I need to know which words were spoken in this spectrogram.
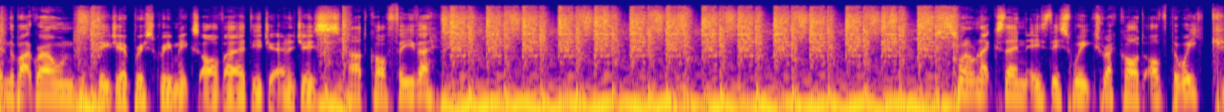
In the background, DJ Brisk remix of uh, DJ Energy's Hardcore Fever. Coming up next, then, is this week's record of the week.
